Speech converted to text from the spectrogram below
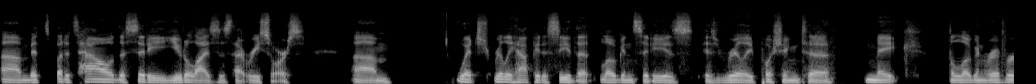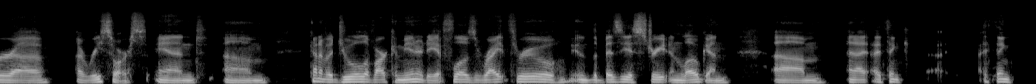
Um, it's but it's how the city utilizes that resource um, which really happy to see that logan city is is really pushing to make the logan river uh, a resource and um, kind of a jewel of our community. It flows right through the busiest street in logan um, and I, I think I think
